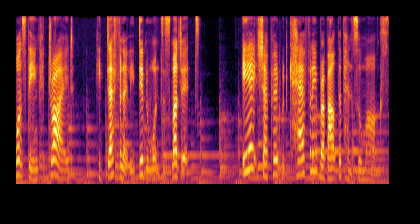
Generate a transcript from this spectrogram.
Once the ink had dried, he definitely didn't want to smudge it. E.H. Shepard would carefully rub out the pencil marks.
